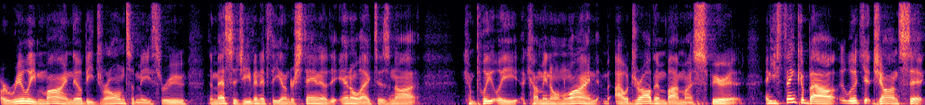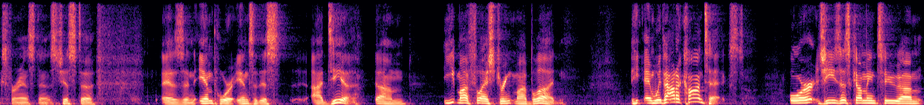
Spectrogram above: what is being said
are really mine, they'll be drawn to me through the message, even if the understanding of the intellect is not completely coming online. I will draw them by my spirit. And you think about, look at John 6, for instance, just to, as an import into this idea. Um, eat my flesh, drink my blood. And without a context. Or Jesus coming to, um,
